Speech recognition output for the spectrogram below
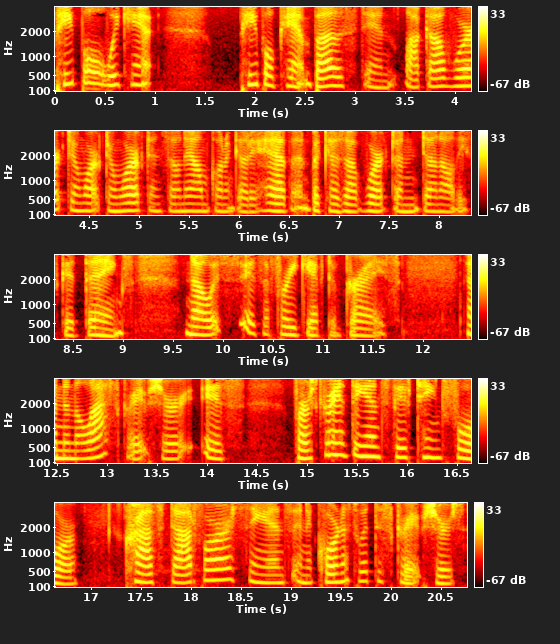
people, we can't people can't boast and like I worked and worked and worked and so now I'm going to go to heaven because I've worked and done all these good things. No, it's it's a free gift of grace. And then the last scripture is 1 Corinthians 15:4. Christ died for our sins in accordance with the scriptures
